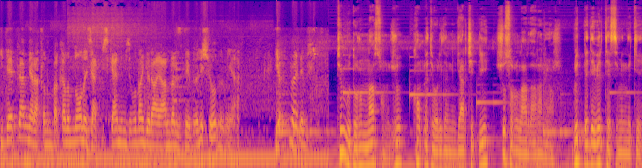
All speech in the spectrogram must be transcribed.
bir deprem yaratalım bakalım ne olacak. Biz kendimizi buna göre ayarlarız diye böyle şey olur mu ya? Yok böyle bir şey. Tüm bu durumlar sonucu komple teorilerinin gerçekliği şu sorularda aranıyor. Rütbe devir teslimindeki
